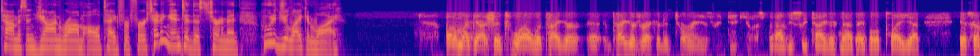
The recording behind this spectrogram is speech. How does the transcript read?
Thomas, and Jon Rahm all tied for first. Heading into this tournament, who did you like and why? Oh my gosh! It's well with Tiger. Uh, Tiger's record at Torrey is ridiculous, but obviously Tiger's not able to play yet. It's a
